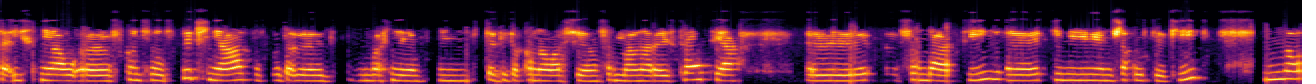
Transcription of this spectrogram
zaistniał w końcu stycznia, to, właśnie mm, wtedy dokonała się formalna rejestracja fundacji imieniem Janusza Kurtyki. No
